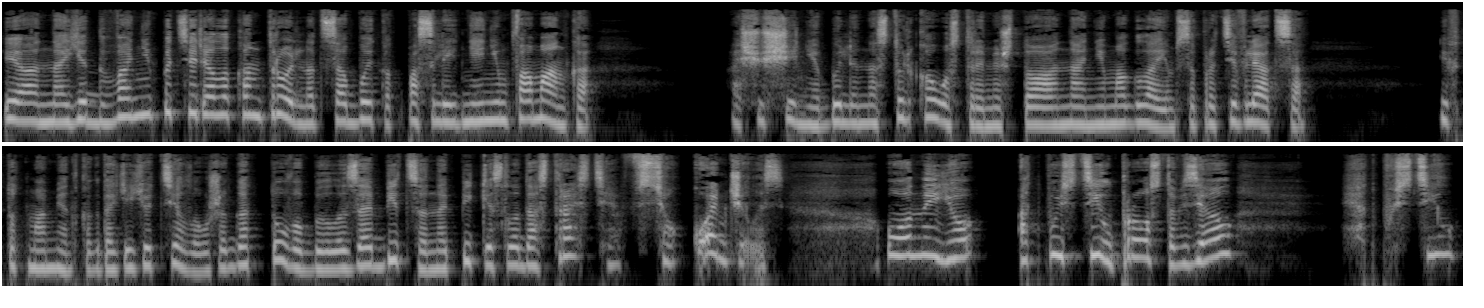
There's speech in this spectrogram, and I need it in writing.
и она едва не потеряла контроль над собой, как последняя нимфоманка. Ощущения были настолько острыми, что она не могла им сопротивляться. И в тот момент, когда ее тело уже готово было забиться на пике сладострастия, все кончилось. Он ее отпустил, просто взял и отпустил.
